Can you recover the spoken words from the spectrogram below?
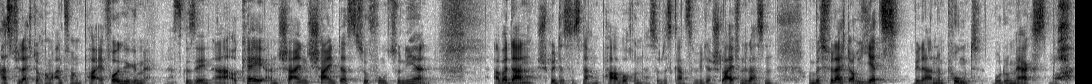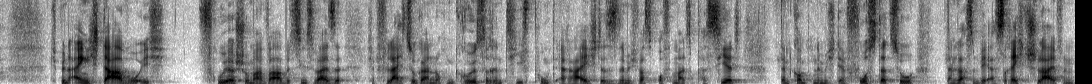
hast vielleicht auch am Anfang ein paar Erfolge gemerkt und hast gesehen, ah, okay, anscheinend scheint das zu funktionieren. Aber dann, spätestens nach ein paar Wochen, hast du das Ganze wieder schleifen lassen und bist vielleicht auch jetzt wieder an einem Punkt, wo du merkst, boah, ich bin eigentlich da, wo ich früher schon mal war, beziehungsweise ich habe vielleicht sogar noch einen größeren Tiefpunkt erreicht. Das ist nämlich, was oftmals passiert, dann kommt nämlich der Frust dazu, dann lassen wir erst recht schleifen,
